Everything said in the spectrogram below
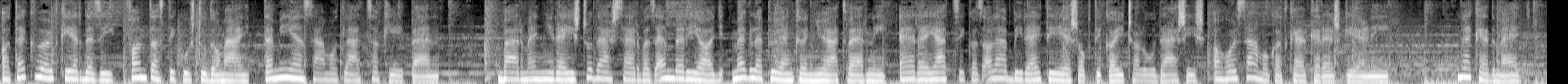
A TechWorld kérdezi, fantasztikus tudomány, te milyen számot látsz a képen? Bármennyire is csodás szerv az emberi agy, meglepően könnyű átverni, erre játszik az alábbi rejtélyes optikai csalódás is, ahol számokat kell keresgélni. Neked megy!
